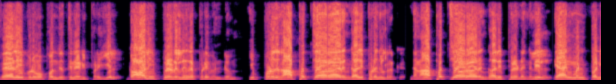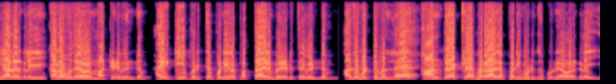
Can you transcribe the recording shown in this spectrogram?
வேலைபுல ஒப்பந்தத்தின் அடிப்படையில் காலி நிரப்பிட வேண்டும். இப்பொழுது நாற்பத்தி ஆறாயிரம் காலிப்பிடங்கள் இருக்கு. இந்த நாற்பத்தி ஆறாயிரம் காலி பணியிடங்களில் கேங்மன் பணியாளர்களை கள உதவியாளர் மாற்றிட வேண்டும். ஐடி படித்த பணிகளை பத்தாயிரம் பேர் எடுத்திட வேண்டும். அது மட்டுமல்ல கான்ட்ராக்ட் லேபராக பணிபுரிந்து கொண்ட அவர்களை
